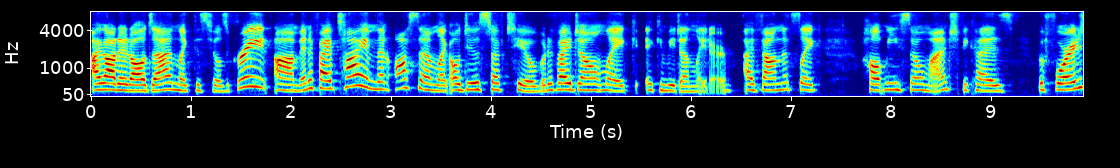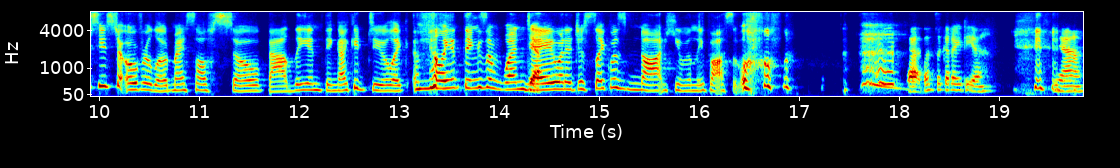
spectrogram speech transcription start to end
I got it all done. Like this feels great. Um, and if I have time, then awesome. Like I'll do this stuff too. But if I don't, like it can be done later. I found that's like helped me so much because before I just used to overload myself so badly and think I could do like a million things in one day yeah. when it just like was not humanly possible. I like that. That's a good idea. Yeah.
